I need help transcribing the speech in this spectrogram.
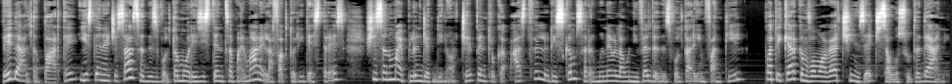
Pe de altă parte, este necesar să dezvoltăm o rezistență mai mare la factorii de stres și să nu mai plângem din orice, pentru că astfel riscăm să rămânem la un nivel de dezvoltare infantil, poate chiar când vom avea 50 sau 100 de ani.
